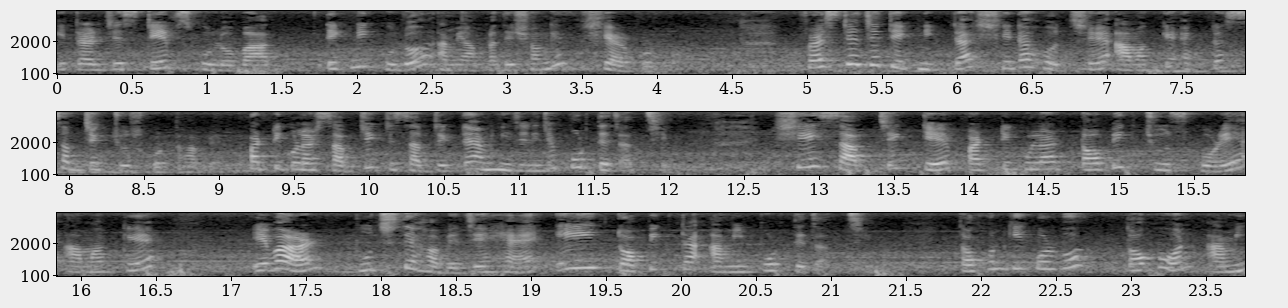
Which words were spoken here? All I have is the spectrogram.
এটার যে স্টেপসগুলো বা টেকনিকগুলো আমি আপনাদের সঙ্গে শেয়ার করব। ফার্স্টে যে টেকনিকটা সেটা হচ্ছে আমাকে একটা সাবজেক্ট চুজ করতে হবে। পার্টিকুলার সাবজেক্ট যে সাবজেক্টটা আমি নিজে নিজে পড়তে চাচ্ছি। সেই সাবজেক্টের পার্টিকুলার টপিক চুজ করে আমাকে এবার বুঝতে হবে যে হ্যাঁ এই টপিকটা আমি পড়তে চাচ্ছি। তখন কি করব? তখন আমি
